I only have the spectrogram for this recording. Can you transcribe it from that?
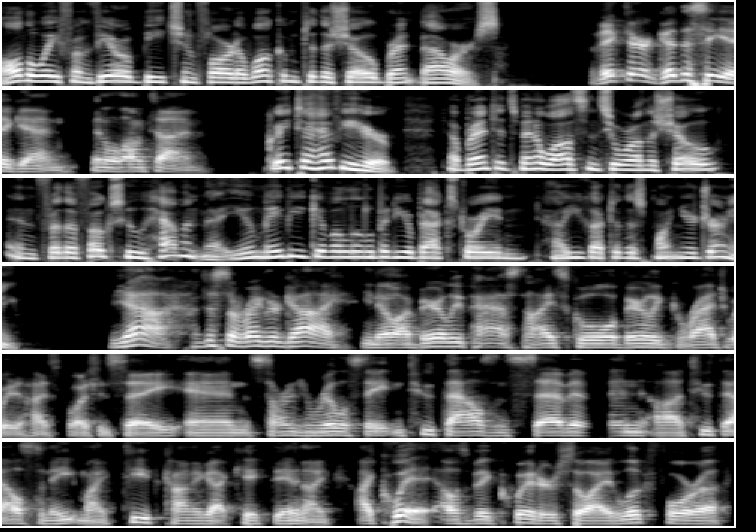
all the way from Vero Beach in Florida. Welcome to the show, Brent Bowers. Victor, good to see you again. Been a long time. Great to have you here. Now, Brent, it's been a while since you were on the show. And for the folks who haven't met you, maybe give a little bit of your backstory and how you got to this point in your journey. Yeah, I'm just a regular guy. You know, I barely passed high school, barely graduated high school, I should say, and started in real estate in 2007. Uh, 2008, my teeth kind of got kicked in. I, I quit. I was a big quitter. So I looked for a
